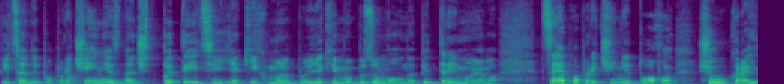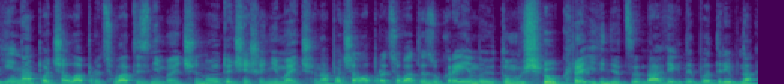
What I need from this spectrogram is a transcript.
і це не по причині, значить, петицій, яких ми які ми безумовно підтримуємо. Це по причині того, що Україна почала працювати з Німеччиною, точніше, Німеччина почала працювати з Україною, тому що Україні це нафіг не потрібно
